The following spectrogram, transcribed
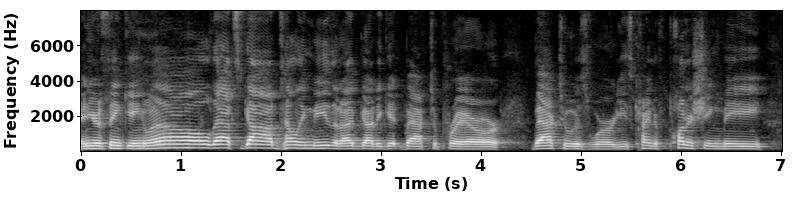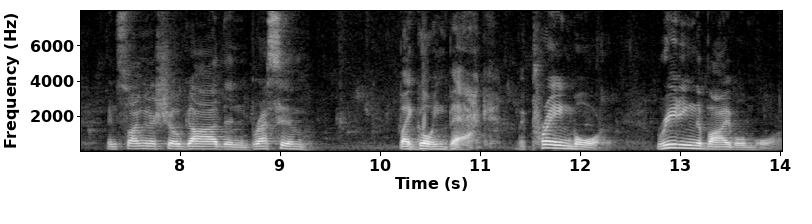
and you're thinking, well, that's God telling me that I've got to get back to prayer or back to His Word. He's kind of punishing me, and so I'm going to show God and bless Him by going back, by praying more, reading the Bible more.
